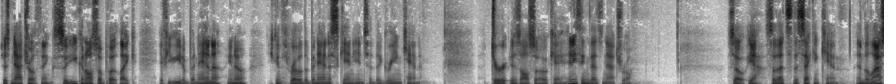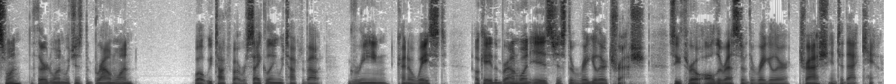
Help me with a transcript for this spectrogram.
Just natural things. So you can also put, like, if you eat a banana, you know, you can throw the banana skin into the green can. Dirt is also okay. Anything that's natural. So, yeah, so that's the second can. And the last one, the third one, which is the brown one, well, we talked about recycling, we talked about green kind of waste. Okay, the brown one is just the regular trash. So you throw all the rest of the regular trash into that can.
